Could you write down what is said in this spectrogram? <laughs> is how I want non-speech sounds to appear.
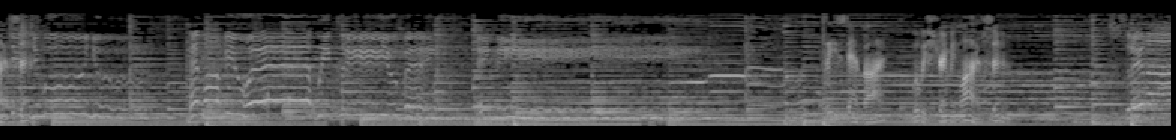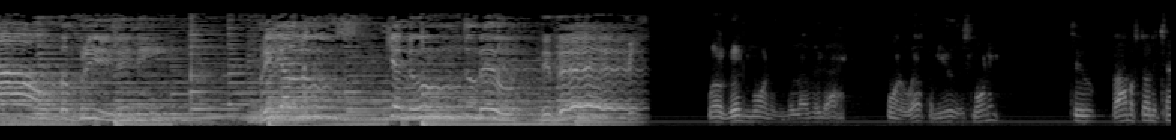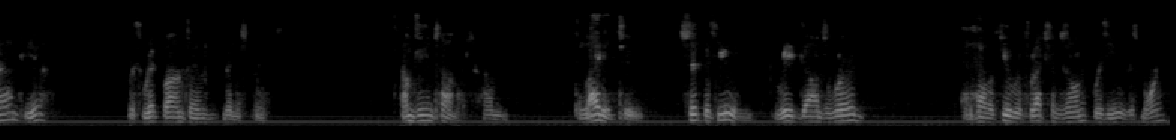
live soon. testemunho remove o erro cria o bem em mim. Please stand by. We'll be streaming live soon. Estrela alva brilha em mim, brilha a luz que inunda o meu viver. Well, good morning, beloved. I want to welcome you this morning to Bible study time here with Rick Bonfim Ministries. I'm Gene Thomas. I'm delighted to sit with you and read God's Word and have a few reflections on it with you this morning.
